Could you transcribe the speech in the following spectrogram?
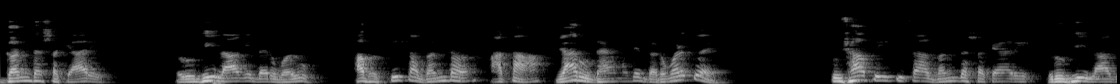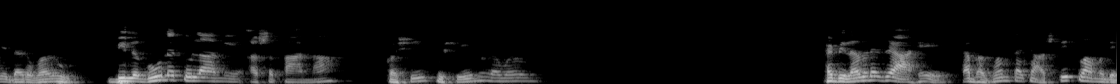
गंध सक्यारे हृदी लागे दरवळू. हा भक्तीचा गंध आता या हृदयामध्ये दरवळतोय. तुझ्या प्रीतीचा गंध सक्यारे हृदी लागे दरवळू. बिलगून तुला मी असताना कशी खुशी मिळवळू हे बिलगडे जे आहे त्या भगवंताच्या अस्तित्वामध्ये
